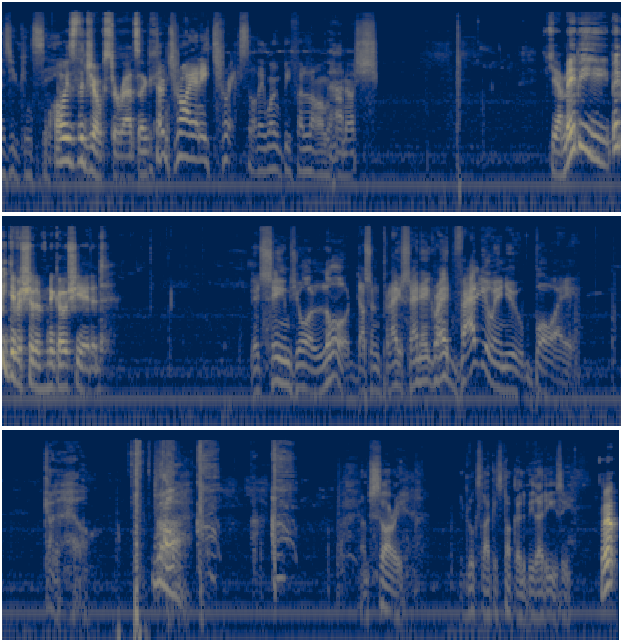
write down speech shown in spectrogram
as you can see. Always the jokester, Radzig. Don't try any tricks, or they won't be for long, Hanush. Yeah, maybe maybe Divish should have negotiated. It seems your lord doesn't place any great value in you, boy. Go to hell. Ah. I'm sorry. It looks like it's not going to be that easy. Well,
